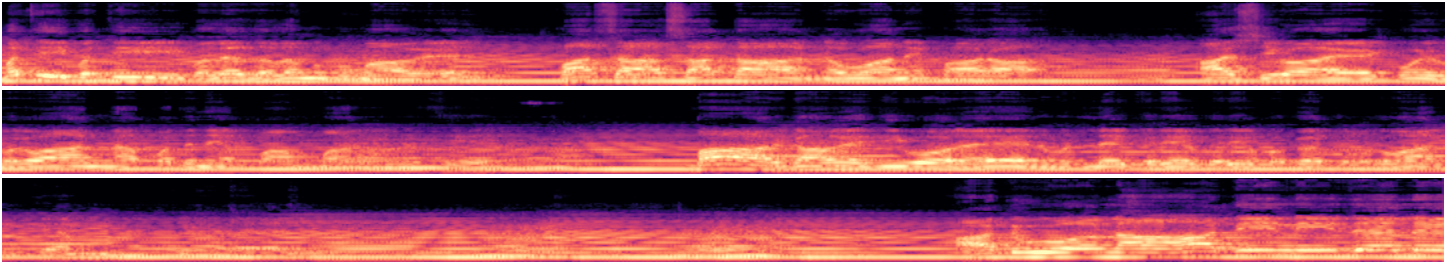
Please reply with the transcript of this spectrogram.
મતી બતી ભલે જલમ ગુમાવે પાસા સાતા નવા ને પારા. આ સિવાય કોઈ ભગવાનના પદને પામવાનો નથી. બાર ગાવે દીવો રહે, ને બદલે ઘરે ઘરે ભગત ભગવાન કેમ રહે? આદુઓના આદિની જને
